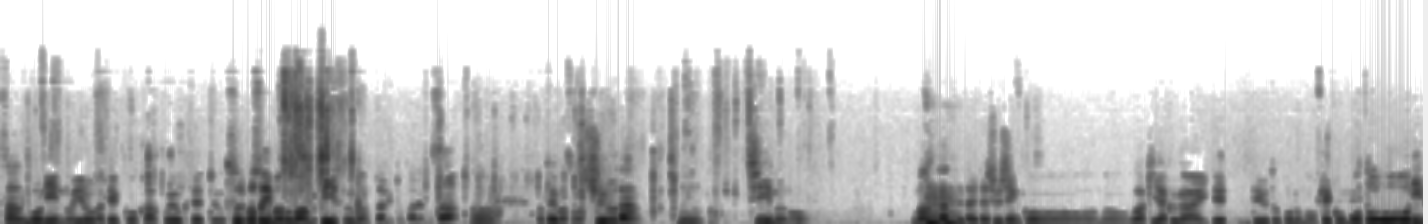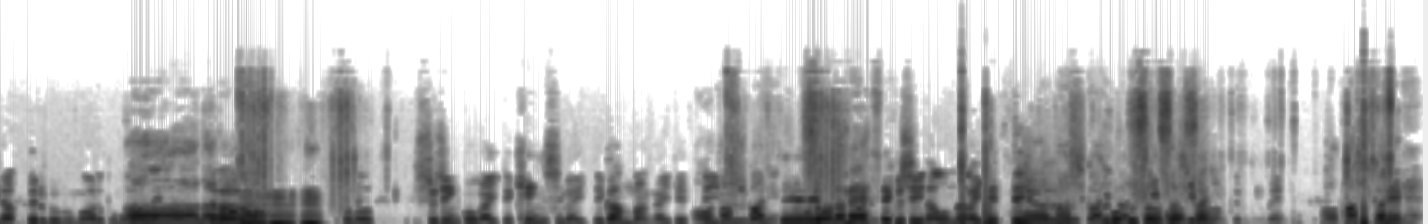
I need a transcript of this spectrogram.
3 5人の色が結構かっこよくてっていうそれこそ今のワンピースだったりとかでもさ、うん。例えばその集団、うん。チームの漫画って大体主人公の脇役がいてっていうところも結構元になってる部分もあると思うんだよね。ああ、なるほど。だからうんうんうん。その、主人公がいて、剣士がいて、ガンマンがいてっていう。あ確かにで、そうだねセクシーな女がいてっていう。あ確かにすごく基確かに本にはなってるんだよね。あ確かにね。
